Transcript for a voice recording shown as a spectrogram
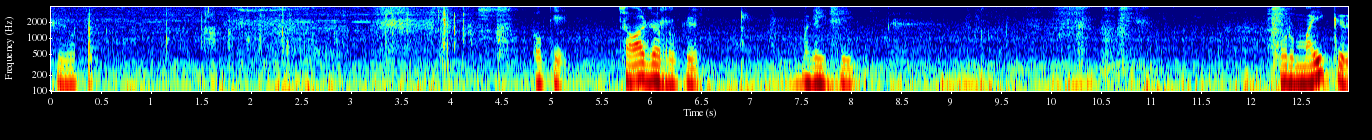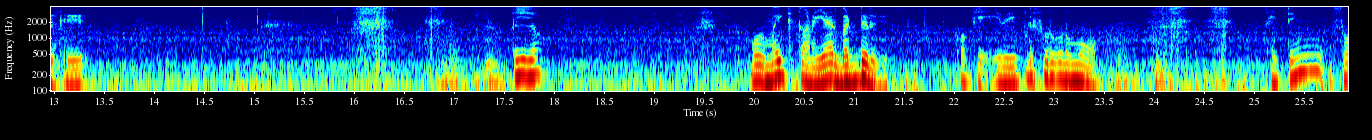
சரி ஓகே ஓகே சார்ஜர் இருக்குது மகிழ்ச்சி. ஒரு மைக் இருக்குது ஐயோ. ஒரு மைக்குக்கான ஏர் பட் இருக்குது ஓகே இது எப்படி சுருகணுமோ? ஐ திங்க் ஸோ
